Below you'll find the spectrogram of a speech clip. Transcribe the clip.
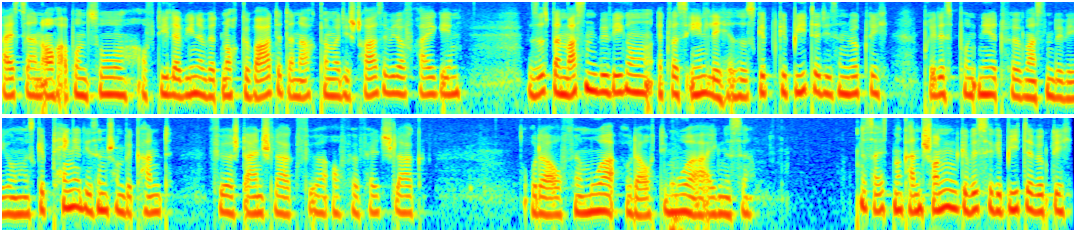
heißt dann auch ab und zu, auf die Lawine wird noch gewartet, danach können wir die Straße wieder freigeben. Das ist bei Massenbewegungen etwas ähnlich. Also es gibt Gebiete, die sind wirklich prädisponiert für Massenbewegungen. Es gibt Hänge, die sind schon bekannt für Steinschlag, für, auch für Feldschlag oder auch für Mur oder auch die Murereignisse. Das heißt, man kann schon gewisse Gebiete wirklich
